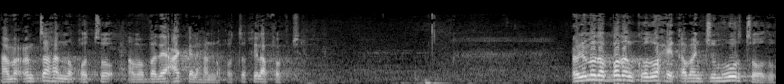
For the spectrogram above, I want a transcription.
Ama cunto ha noqoto ama badeeco kale ha noqoto khilaafa ku jira. Culimmada badankood waxay qabaan jumhuurtoodu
